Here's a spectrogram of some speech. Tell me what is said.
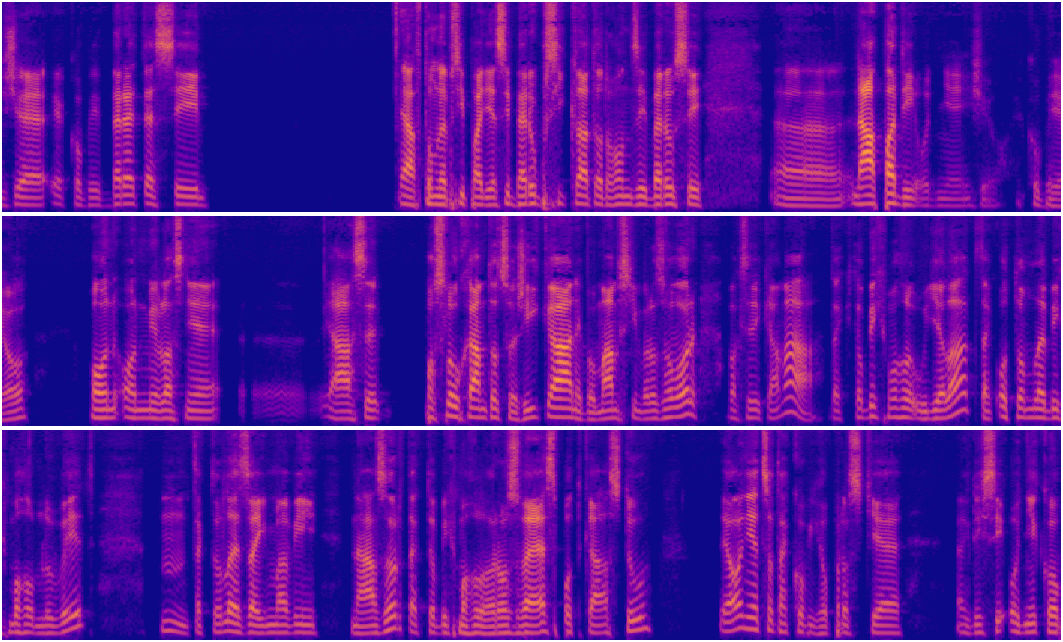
že jakoby berete si já v tomhle případě si beru příklad od Honzy, beru si uh, nápady od něj, že jo, jakoby, jo. On, on mi vlastně, uh, já se poslouchám to, co říká, nebo mám s ním rozhovor, a pak si říkám, a, ah, tak to bych mohl udělat, tak o tomhle bych mohl mluvit, hmm, tak tohle je zajímavý názor, tak to bych mohl rozvést podcastu, jo, něco takového prostě, když si od někoho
